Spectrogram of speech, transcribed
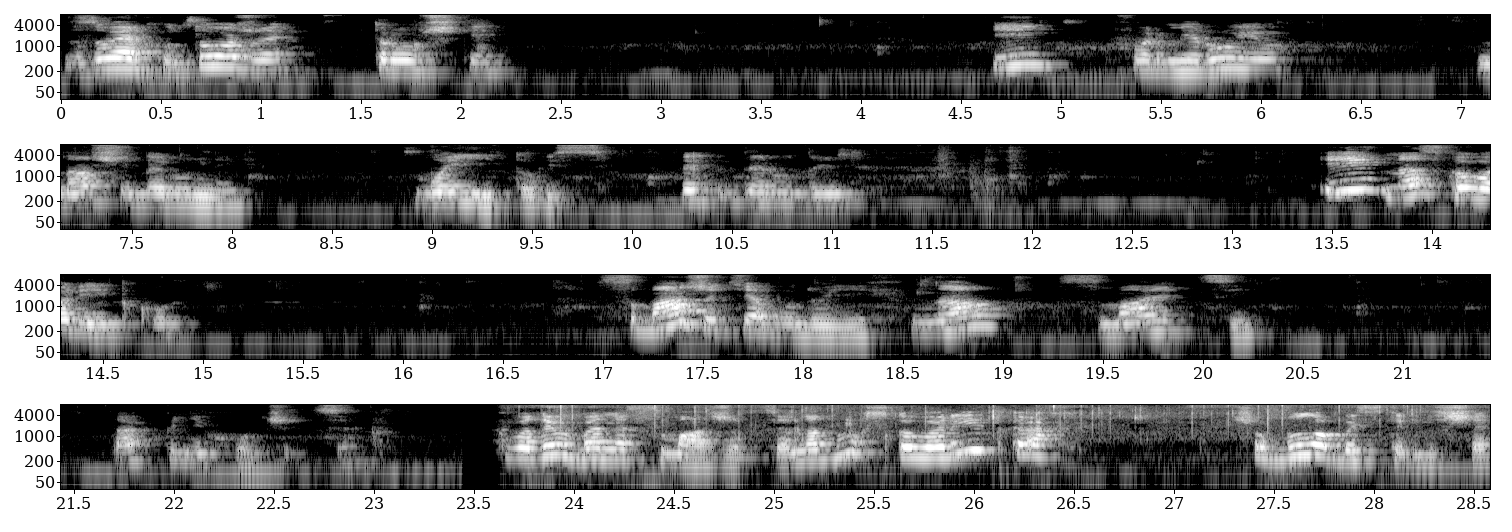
Зверху теж трошки. І формірую наші деруни. Мої, тобто, деруни. І на сковорідку. Смажити я буду їх на смальці. Так мені хочеться. Вони в мене смажаться на двох сковорідках, щоб було швидше.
